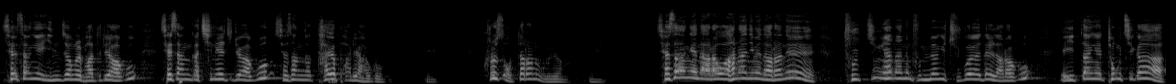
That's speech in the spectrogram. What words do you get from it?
세상의 인정을 받으려 하고 세상과 친해지려 하고 세상과 타협하려 하고 예. 그럴 수 없다라는 거예요. 세상의 나라와 하나님의 나라는 둘 중에 하나는 분명히 죽어야 될 나라고 이 땅의 통치가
